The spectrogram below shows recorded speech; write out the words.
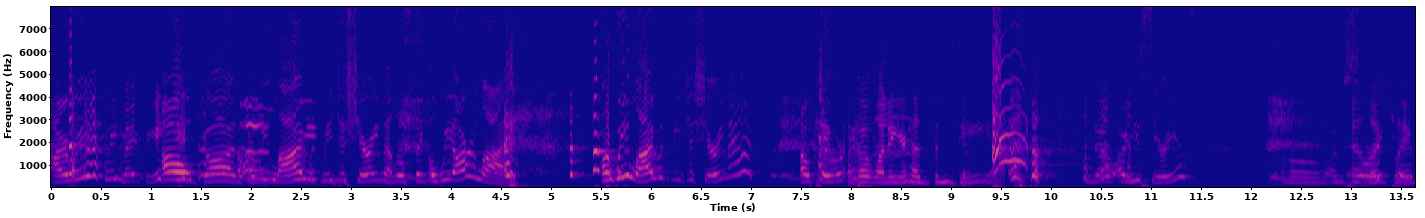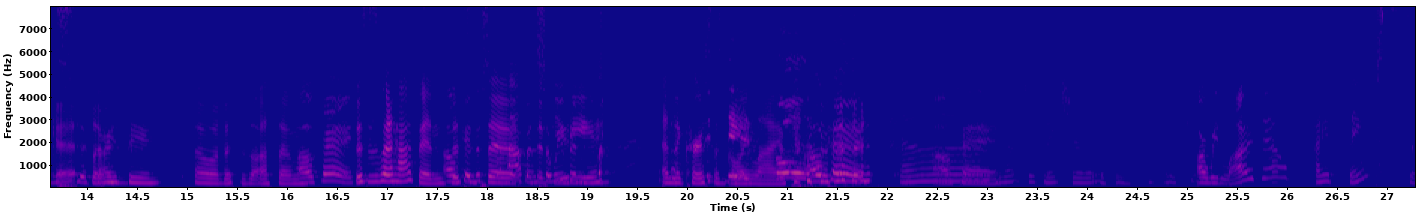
Are we? we might be. Oh God, are we oh, live with me just sharing that little thing? Oh, we are live. are we live with me just sharing that? Okay, we're about one of your husband's D. no, are you serious? Oh, I'm sorry, it looks kids. Like it. Let I... me see. Oh, this is awesome. Okay. This is what happens. Okay, this, this is, the, what happens. The so beauty. we've been and the curse of going live. okay. Uh, okay. Let's just make sure that this is working. Are we live now? I think so.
